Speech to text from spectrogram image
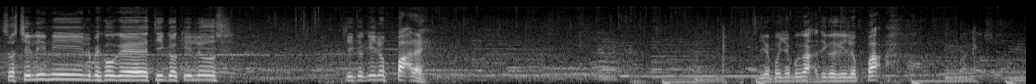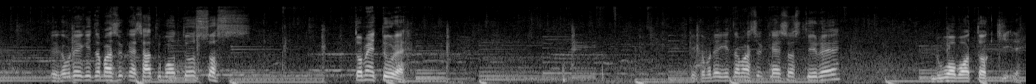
Sos cili ni lebih kurang 3 kilo. 3 kilo 4 dah. Dia punya berat 3 kilo 4 kemudian kita masukkan satu botol sos tomato dah. Okay, kemudian kita masukkan sos tirai dua botol kecil dah.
